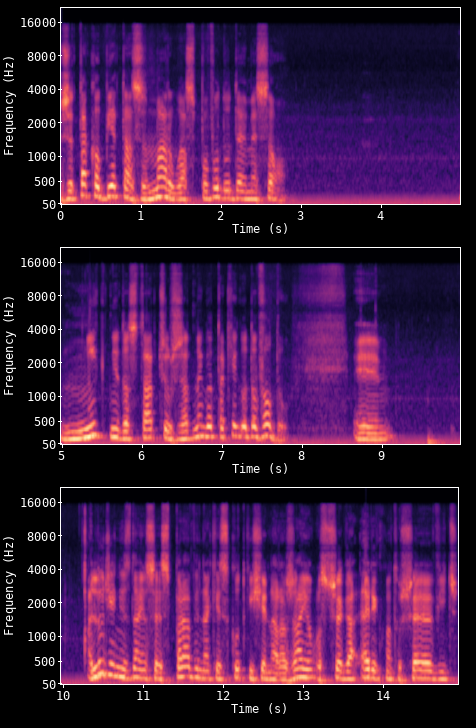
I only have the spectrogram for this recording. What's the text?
że ta kobieta zmarła z powodu DMSO? Nikt nie dostarczył żadnego takiego dowodu. Ludzie nie zdają sobie sprawy, na jakie skutki się narażają, ostrzega Eryk Matuszewicz,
